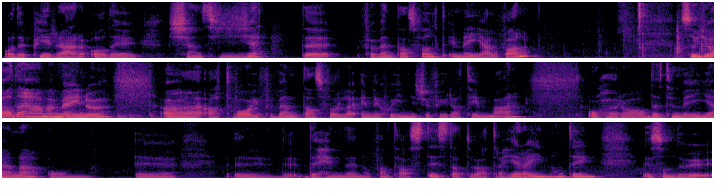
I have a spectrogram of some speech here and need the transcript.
Och det pirrar och det känns jätteförväntansfullt i mig i alla fall. Så gör det här med mig nu. Eh, att vara i förväntansfulla energin i 24 timmar. Och hör av dig till mig gärna om eh, eh, det, det händer något fantastiskt, att du attraherar in någonting eh, som du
